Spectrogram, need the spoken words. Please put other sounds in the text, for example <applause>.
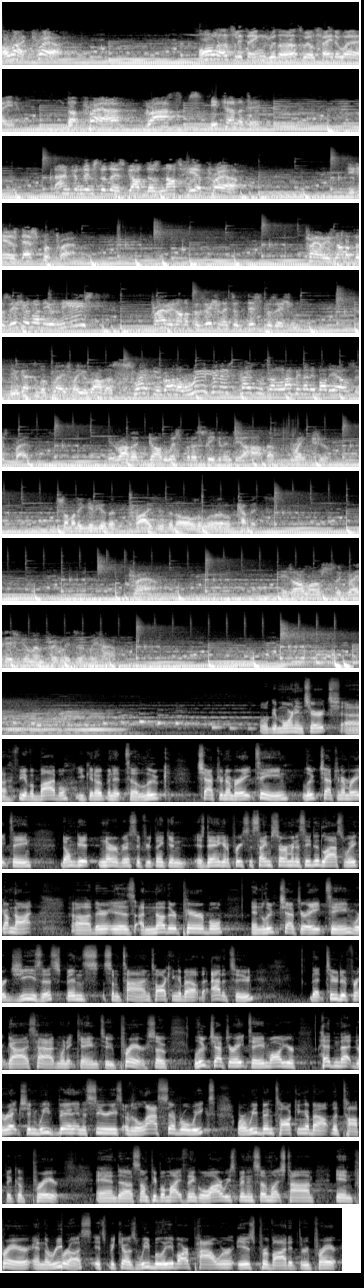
All right, prayer. All earthly things with earth will fade away, but prayer grasps eternity. But I'm convinced of this God does not hear prayer, He hears desperate prayer. Prayer is not a position whether you kneel. Prayer is not a position, it's a disposition. You get to the place where you'd rather sweat, you'd rather weep in His presence than laugh in anybody else's presence. You'd rather God whisper a secret into your heart that breaks you than somebody give you the prizes that all the world covets. Prayer is almost the greatest human privilege that we have. Well, good morning, church. Uh, if you have a Bible, you can open it to Luke chapter number 18. Luke chapter number 18. Don't get nervous if you're thinking, is Danny going to preach the same sermon as he did last week? I'm not. Uh, there is another parable in Luke chapter 18 where Jesus spends some time talking about the attitude that two different guys had when it came to prayer. So, Luke chapter 18, while you're heading that direction, we've been in a series over the last several weeks where we've been talking about the topic of prayer. And uh, some people might think, well, why are we spending so much time in prayer? And the reason for us, it's because we believe our power is provided through prayer.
